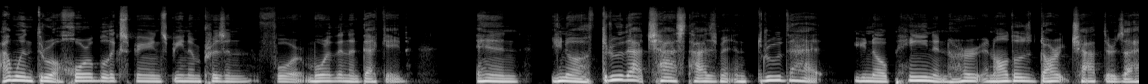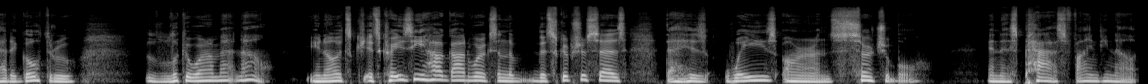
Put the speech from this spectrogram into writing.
I went through a horrible experience being in prison for more than a decade. And, you know, through that chastisement and through that, you know, pain and hurt and all those dark chapters I had to go through, look at where I'm at now. You know, it's it's crazy how God works. And the, the scripture says that his ways are unsearchable and his past finding out.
